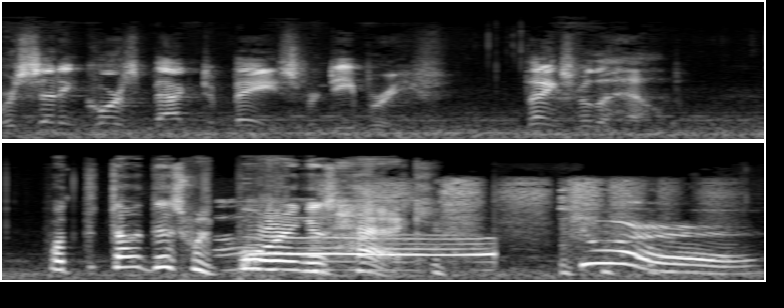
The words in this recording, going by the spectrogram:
We're setting course back to base for debrief. Thanks for the help. What? th- th- This was boring as heck. Uh, sure.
